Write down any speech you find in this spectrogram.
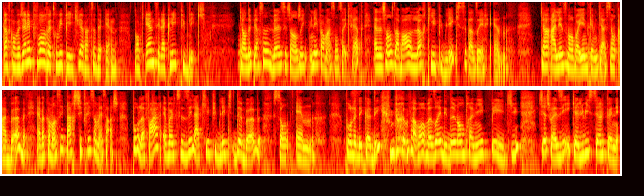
parce qu'on va jamais pouvoir retrouver P et Q à partir de N. Donc N, c'est la clé publique. Quand deux personnes veulent s'échanger une information secrète, elles échangent d'abord leur clé publique, c'est-à-dire N. Quand Alice va envoyer une communication à Bob, elle va commencer par chiffrer son message. Pour le faire, elle va utiliser la clé publique de Bob, son N. Pour le décoder, Bob va avoir besoin des deux nombres premiers P et Q qu'il a choisi et que lui seul connaît.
